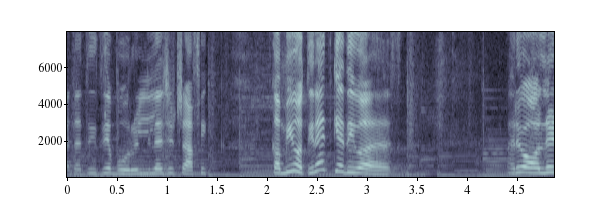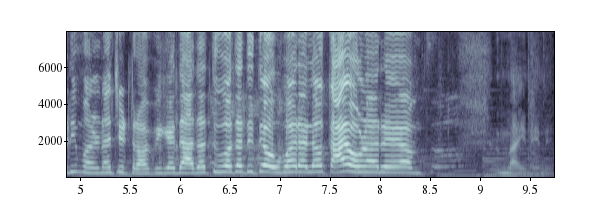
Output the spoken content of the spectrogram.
आता तिथे बोरिवलीला जी ट्रॅफिक कमी होती ना इतके दिवस? अरे ऑलरेडी मरणाची ट्रॅफिक आहे. दादा तू आता तिथे उभा राहिलं. काय होणार आहे आमचं? नाही नाही नाही.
